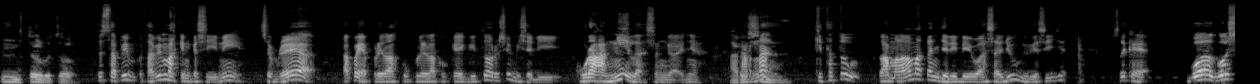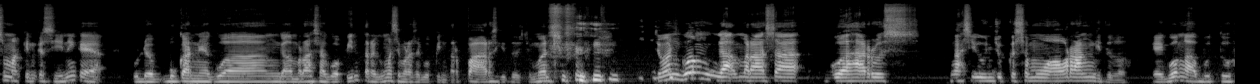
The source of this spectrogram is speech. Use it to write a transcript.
Hmm, betul betul. Terus tapi tapi makin ke sini sebenarnya apa ya perilaku-perilaku kayak gitu harusnya bisa dikurangi lah seenggaknya. Harusnya. Kita tuh lama-lama kan jadi dewasa juga gak sih? Ja? Maksudnya kayak gua gue semakin ke sini kayak udah bukannya gua nggak merasa gue pinter, gue masih merasa gue pinter pars gitu. Cuman cuman gua nggak merasa gua harus ngasih unjuk ke semua orang gitu loh. Kayak gua nggak butuh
